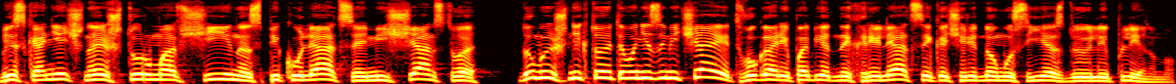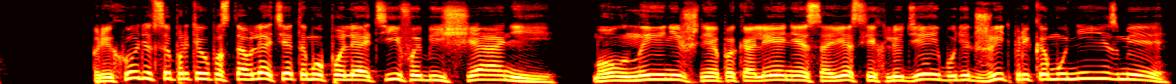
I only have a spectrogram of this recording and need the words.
бесконечная штурмовщина, спекуляция, мещанство. Думаешь, никто этого не замечает в угаре победных реляций к очередному съезду или пленуму? Приходится противопоставлять этому паллиатив обещаний, мол, нынешнее поколение советских людей будет жить при коммунизме,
